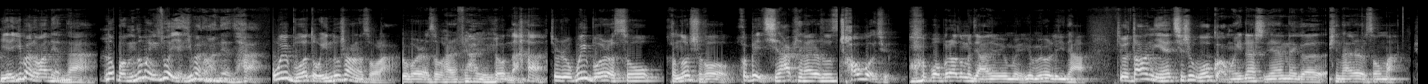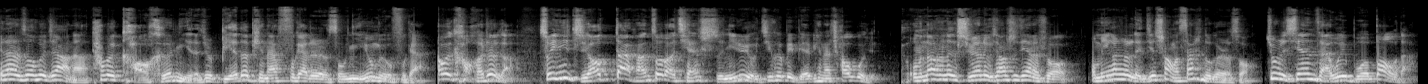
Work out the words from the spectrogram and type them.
也一百多万点赞。那我们这么一做，也一百多万点赞。微博、抖音都上热搜了，微博热搜还是非常有用的。就是微博热搜，很多时候会被其他平台热搜超过去。我 我不知道这么讲有没有有没有理解啊？就当年其实我管过一段时间那个平台热搜嘛，平台热搜会这样的，它会考核你的，就是别的平台覆盖的热搜，你有没有覆盖？它会考核这个，所以你只要但凡做到前十，你就有机会被别的平台超过去。我们当时那个十元六箱事件的时候，我们应该是累计上了三十多个热搜，就是先在微博爆的。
